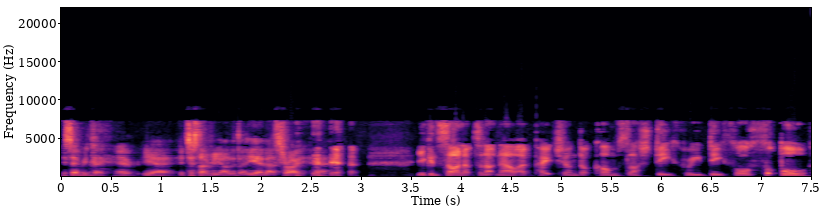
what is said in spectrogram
It's every day. Every, yeah, it's just every other day. Yeah, that's right. Yeah. you can sign up to that now at patreon.com slash D3D4 football.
